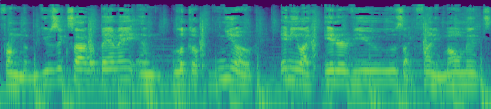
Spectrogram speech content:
from the music side of Band-Maid and look up, you know, any like interviews, like funny moments,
